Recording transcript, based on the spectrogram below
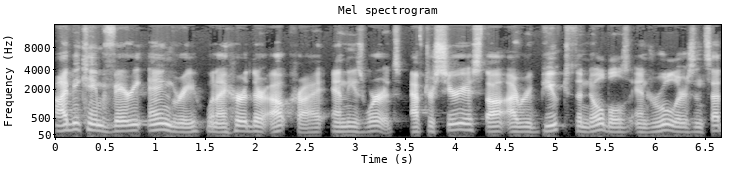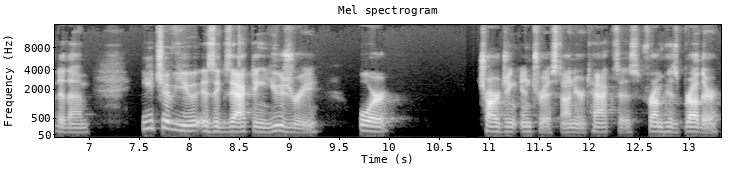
I became very angry when I heard their outcry and these words. After serious thought, I rebuked the nobles and rulers and said to them, Each of you is exacting usury or charging interest on your taxes from his brother.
